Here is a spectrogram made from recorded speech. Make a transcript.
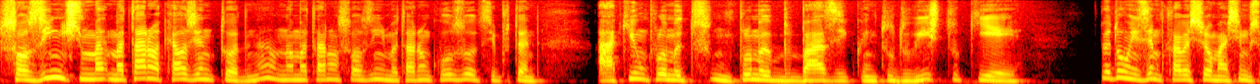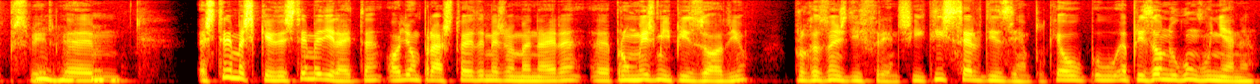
sozinhos mataram aquela gente toda. Não, não mataram sozinhos, mataram com os outros. E, portanto, há aqui um problema, um problema básico em tudo isto que é. Eu dou um exemplo que talvez seja o mais simples de perceber. Uhum. Um, a extrema-esquerda e a extrema-direita olham para a história da mesma maneira, uh, para um mesmo episódio, por razões diferentes. E que isto serve de exemplo, que é o, o, a prisão do Gungunhana.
